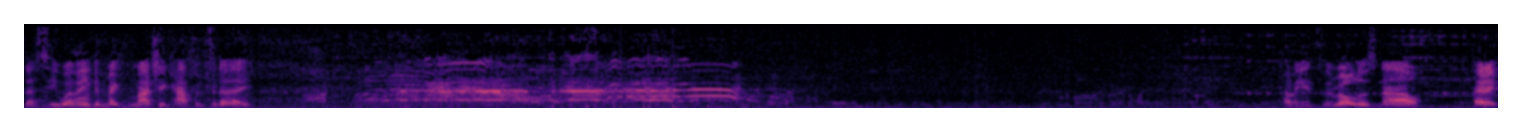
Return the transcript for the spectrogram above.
Let's see whether he can make the magic happen today. Coming into the rollers now, Eric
